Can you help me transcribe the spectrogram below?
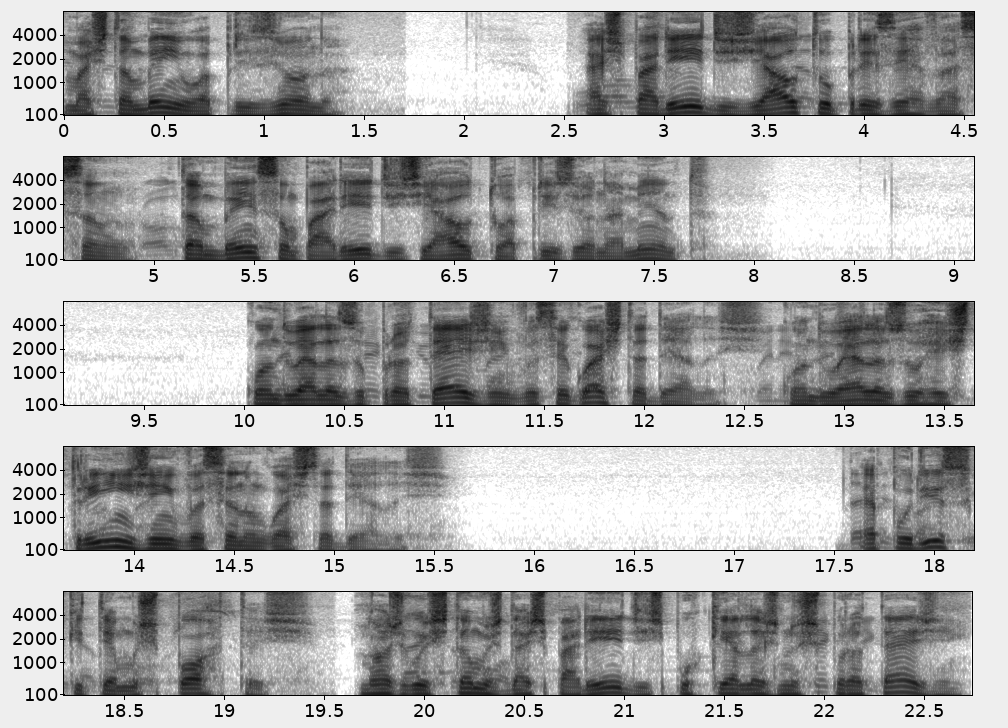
mas também o aprisiona. As paredes de autopreservação também são paredes de autoaprisionamento. Quando elas o protegem, você gosta delas. Quando elas o restringem, você não gosta delas. É por isso que temos portas. Nós gostamos das paredes porque elas nos protegem.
